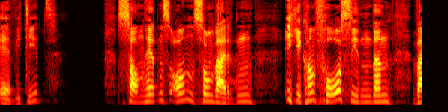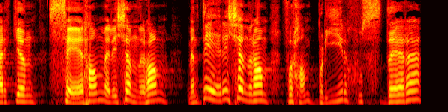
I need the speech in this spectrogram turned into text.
evig tid. Sannhetens ånd, som verden ikke kan få siden den verken ser ham eller kjenner ham. Men dere kjenner ham, for han blir hos dere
